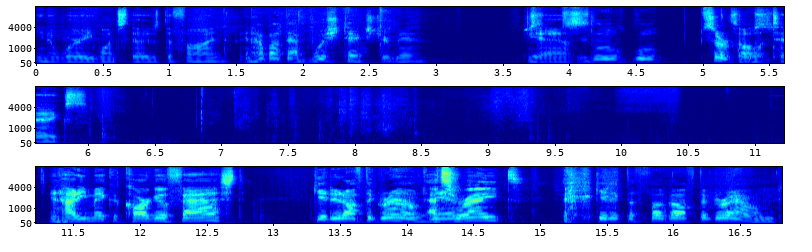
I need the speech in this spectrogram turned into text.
You know where he wants those defined. And how about that bush texture, man? Just Yeah. these little little circles. That's all it takes. And how do you make a car go fast? Get it off the ground. man. right. Get it the fuck off the ground.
